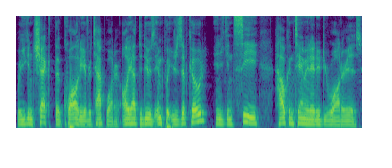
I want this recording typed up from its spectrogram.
where you can check the quality of your tap water. All you have to do is input your zip code and you can see how contaminated your water is.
